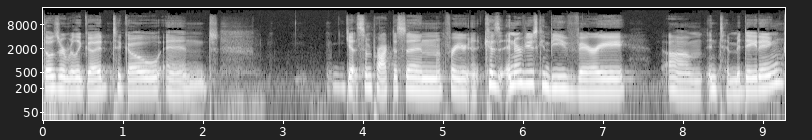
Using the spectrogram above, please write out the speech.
Those are really good to go and get some practice in for your because interviews can be very um, intimidating.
